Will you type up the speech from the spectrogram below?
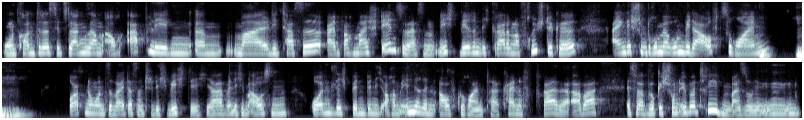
und konnte das jetzt langsam auch ablegen, ähm, mal die Tasse einfach mal stehen zu lassen und nicht, während ich gerade noch frühstücke, eigentlich schon drumherum wieder aufzuräumen. Mhm. Ordnung und so weiter ist natürlich wichtig. Ja, wenn ich im Außen ordentlich bin, bin ich auch im Inneren aufgeräumter, keine Frage. Aber es war wirklich schon übertrieben. Also ein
